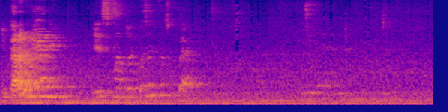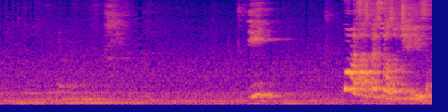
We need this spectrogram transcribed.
E o cara era um gênio. E ele se matou e depois ele foi descoberto. E como essas pessoas utilizam?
